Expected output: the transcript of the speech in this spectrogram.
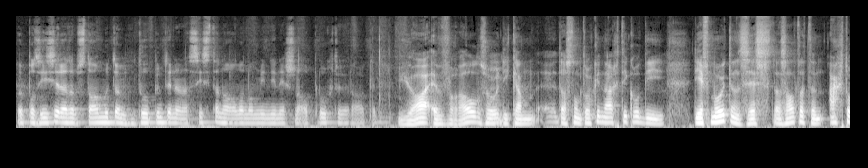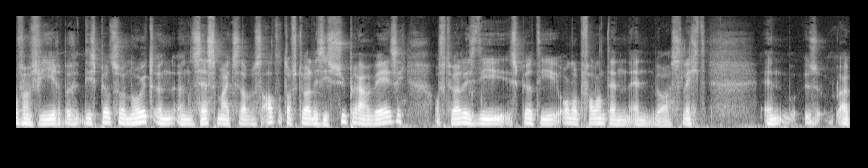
De positie dat hem staan moet hem doelpunten en assisten halen om in die nationale ploeg te geraken. Ja, en vooral zo, die kan, dat stond ook in het artikel, die, die heeft nooit een 6. Dat is altijd een 8 of een 4. Die speelt zo nooit een, een 6 match. Dat was altijd, oftewel is die super aanwezig, oftewel is die, speelt die onopvallend en, en ja, slecht. En ik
